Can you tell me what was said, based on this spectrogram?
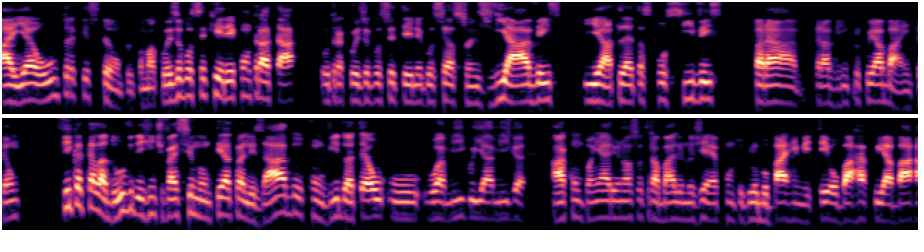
aí é outra questão, porque uma coisa é você querer contratar, outra coisa é você ter negociações viáveis e atletas possíveis para, para vir para o Cuiabá. Então, fica aquela dúvida, a gente vai se manter atualizado, convido até o, o, amigo e a amiga a acompanharem o nosso trabalho no ge.globo mt ou barra Cuiabá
